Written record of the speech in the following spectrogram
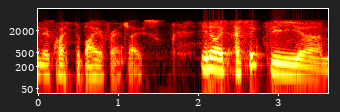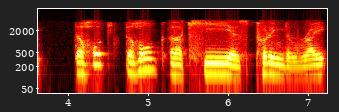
in their quest to buy a franchise? You know, I, I think the um, the whole the whole uh, key is putting the right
